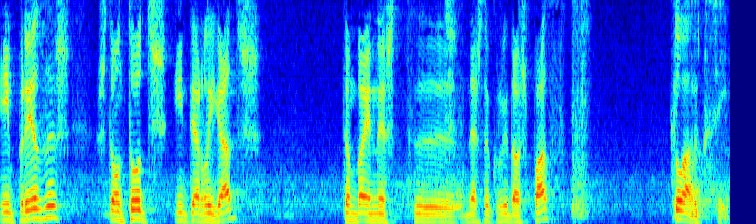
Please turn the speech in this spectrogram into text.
empresas Estão todos interligados também neste, nesta corrida ao espaço? Claro que sim,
